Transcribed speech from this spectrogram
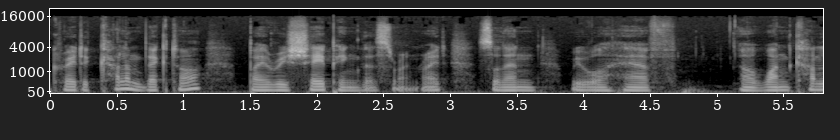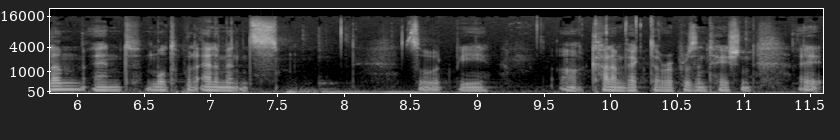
create a column vector by reshaping this one, right? So then we will have uh, one column and multiple elements. So it would be a column vector representation. I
